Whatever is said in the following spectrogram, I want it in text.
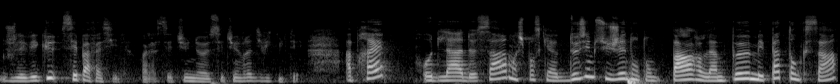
je l'ai vécu, c'est pas facile. Voilà, c'est une, c'est une vraie difficulté. Après, au-delà de ça, moi je pense qu'il y a un deuxième sujet dont on parle un peu, mais pas tant que ça,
